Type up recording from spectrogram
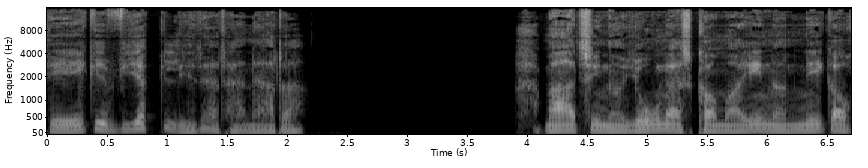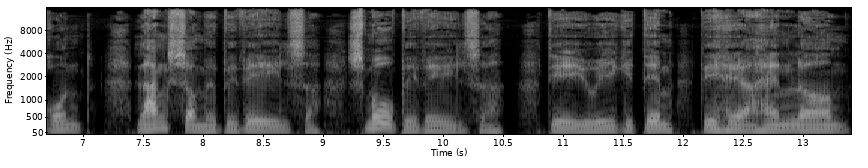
det er ikke virkeligt, at han er der. Martin og Jonas kommer ind og nikker rundt. Langsomme bevægelser, små bevægelser. Det er jo ikke dem, det her handler om.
